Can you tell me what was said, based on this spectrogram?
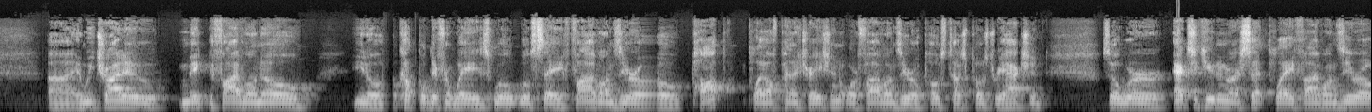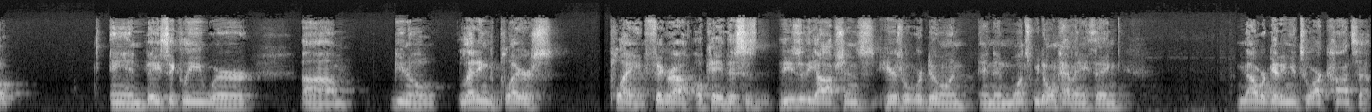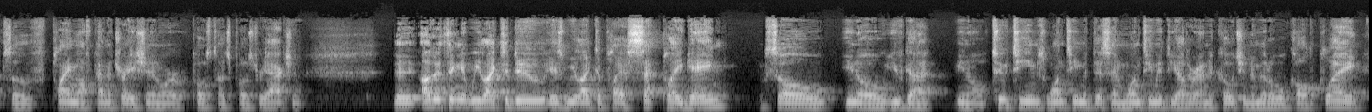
uh, and we try to make the five on zero, you know, a couple different ways. We'll we'll say five on zero pop playoff penetration or five on zero post touch post reaction. So we're executing our set play five on zero, and basically we're, um, you know, letting the players play and figure out okay this is these are the options here's what we're doing and then once we don't have anything now we're getting into our concepts of playing off penetration or post touch post reaction the other thing that we like to do is we like to play a set play game. So you know you've got you know two teams one team at this end one team at the other end a coach in the middle will call the play.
